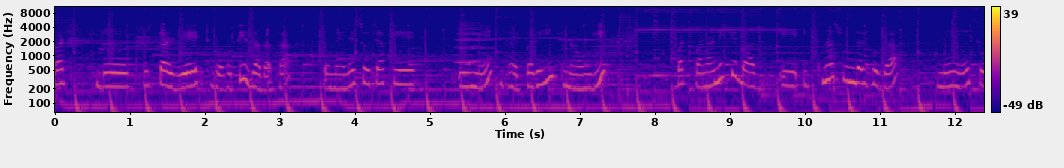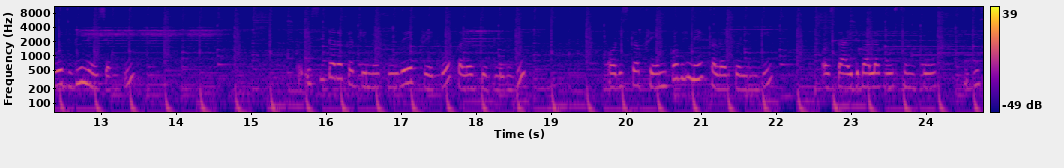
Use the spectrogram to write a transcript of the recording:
बट वो, उसका रेट बहुत ही ज़्यादा था तो मैंने सोचा कि ये मैं घर पर ही बनाऊँगी। बट बनाने के बाद ये इतना सुंदर होगा, मैं सोच भी नहीं सकती। तो इसी तरह करके मैं पूरे ट्रे को कलर कर लूँगी। और इसका फ्रेम को भी मैं कलर कर लूँगी। और साइड वाला पोर्शन को जिस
